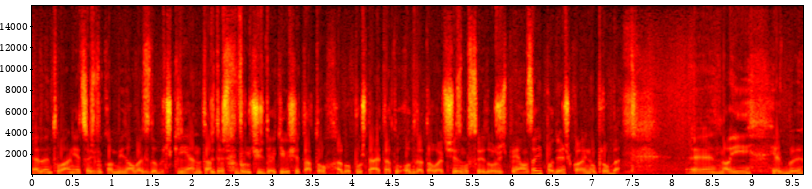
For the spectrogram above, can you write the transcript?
ewentualnie coś wykombinować, zdobyć klienta, czy też wrócić do jakiegoś etatu, albo pójść na etat, odratować się, znów sobie dołożyć pieniądze i podjąć kolejną próbę. E, No i jakby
